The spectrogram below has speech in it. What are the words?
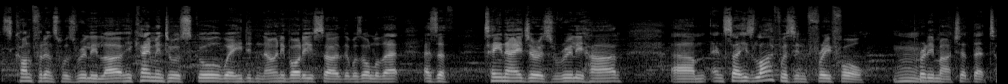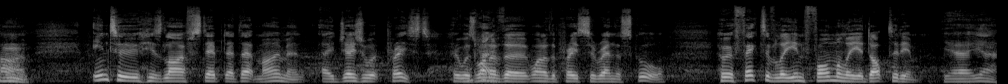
His confidence was really low. He came into a school where he didn't know anybody, so there was all of that. As a teenager, is really hard, um, and so his life was in free fall, pretty much at that time. Into his life stepped at that moment a Jesuit priest who was one of the one of the priests who ran the school, who effectively informally adopted him Yeah, yeah.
